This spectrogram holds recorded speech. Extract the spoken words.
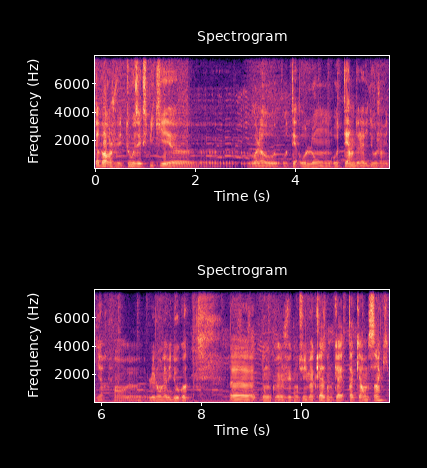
d'abord, je vais tout vous expliquer, voilà, au, au, long, au terme de la vidéo, j'ai envie de dire. Enfin, le long de la vidéo, quoi. Euh, donc euh, je vais continuer ma classe, donc TAC 45,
